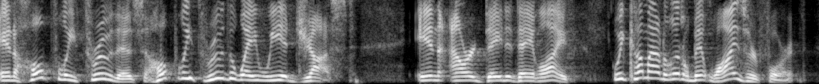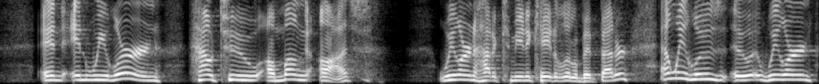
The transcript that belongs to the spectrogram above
and hopefully through this, hopefully through the way we adjust in our day to day life, we come out a little bit wiser for it. And, and we learn how to, among us, we learn how to communicate a little bit better, and we lose, we learn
